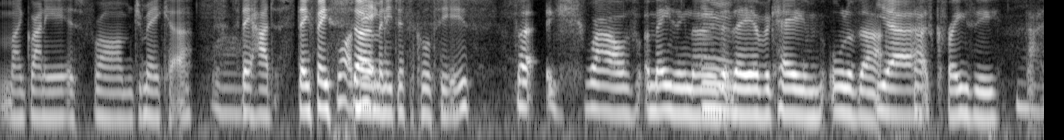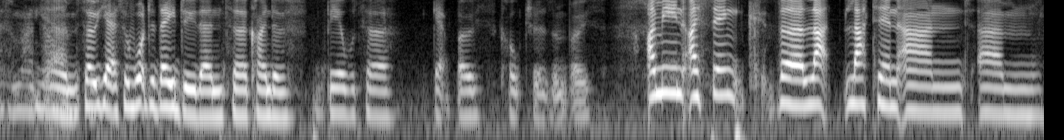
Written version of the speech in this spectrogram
my granny is from Jamaica, so they had they faced What a so many difficulties. But wow, amazing though Mm. that they overcame all of that. Yeah. that's crazy. That is a mad Yeah. time. So yeah, so what did they do then to kind of be able to get both cultures and both? I mean, I think the Lat- Latin and um,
